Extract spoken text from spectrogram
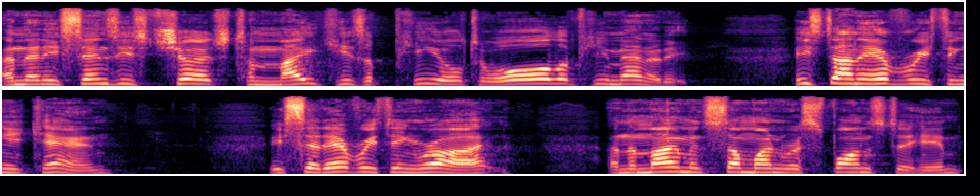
And then he sends his church to make his appeal to all of humanity. He's done everything he can. He said everything right. And the moment someone responds to him,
